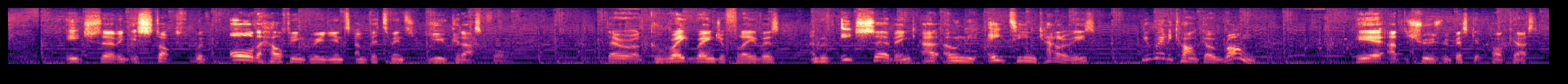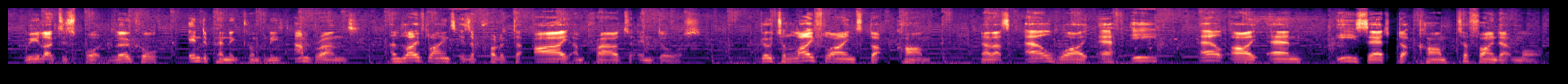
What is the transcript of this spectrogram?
Each serving is stocked with all the healthy ingredients and vitamins you could ask for. There are a great range of flavours, and with each serving at only 18 calories, you really can't go wrong. Here at the Shrewsbury Biscuit Podcast, we like to support local, independent companies and brands, and Lifelines is a product that I am proud to endorse. Go to lifelines.com. Now that's L Y F E L I N ez.com to find out more.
